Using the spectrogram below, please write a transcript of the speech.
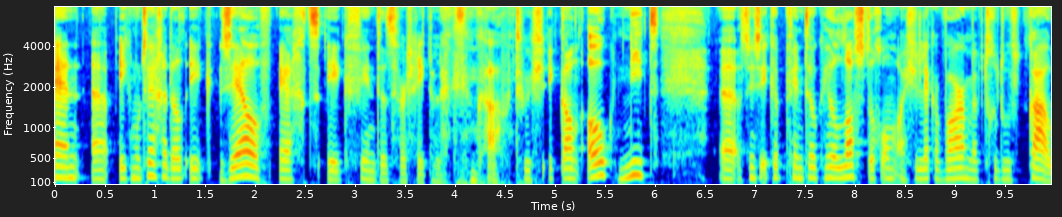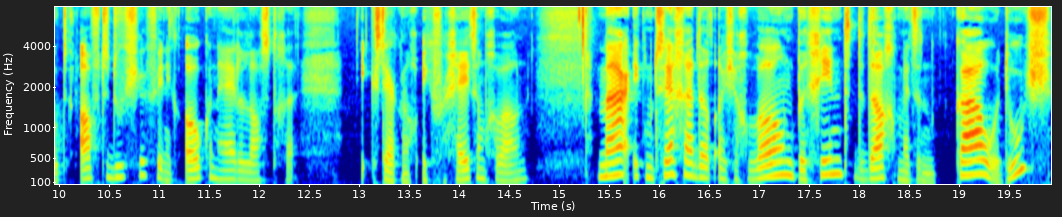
En uh, ik moet zeggen dat ik zelf echt, ik vind het verschrikkelijk, een koude douche. Ik kan ook niet, uh, sinds ik vind het ook heel lastig om als je lekker warm hebt gedoucht, koud af te douchen. Vind ik ook een hele lastige. Ik, sterker nog, ik vergeet hem gewoon. Maar ik moet zeggen dat als je gewoon begint de dag met een koude douche,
